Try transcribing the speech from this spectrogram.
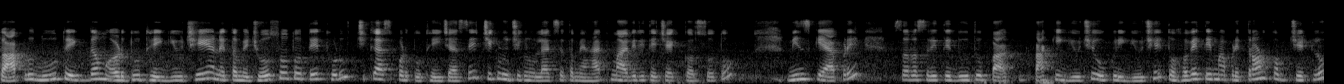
તો આપણું દૂધ એકદમ અડધું થઈ ગયું છે અને તમે જોશો તો તે થોડું ચીકાસ પડતું થઈ જશે. ચીકણું ચીકણું લાગશે. તમે હાથમાં આવી રીતે ચેક કરશો તો. મીન્સ કે આપણે સરસ રીતે દૂધ પાકી ગયું છે, ઉકળી ગયું છે. તો હવે તેમાં આપણે ત્રણ કપ જેટલો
